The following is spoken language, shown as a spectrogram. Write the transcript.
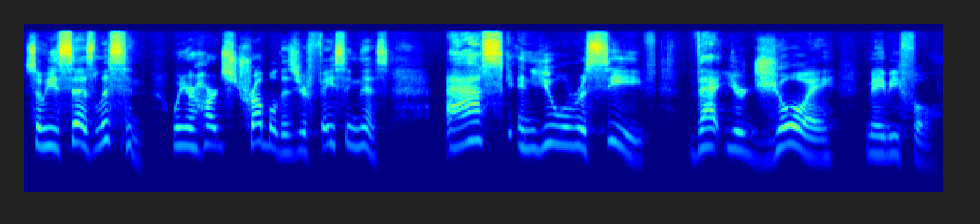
So he says, listen, when your heart's troubled as you're facing this, ask and you will receive that your joy may be full.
